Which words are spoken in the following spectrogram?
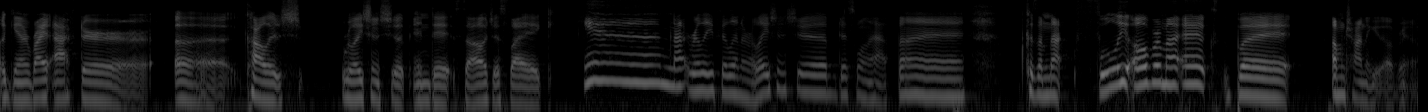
again right after a college relationship ended, so I was just like, yeah, I'm not really feeling a relationship. Just want to have fun because I'm not fully over my ex, but I'm trying to get over him.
